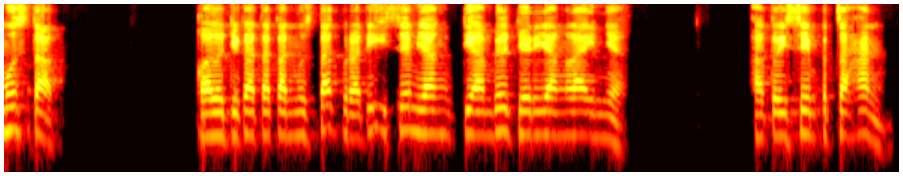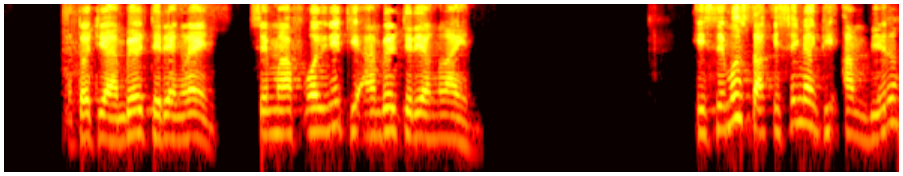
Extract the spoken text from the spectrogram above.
mustaq. Kalau dikatakan mustaq berarti isim yang diambil dari yang lainnya. Atau isim pecahan. Atau diambil dari yang lain. Isim maf'ul ini diambil dari yang lain. Isim mustaq, isim yang diambil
